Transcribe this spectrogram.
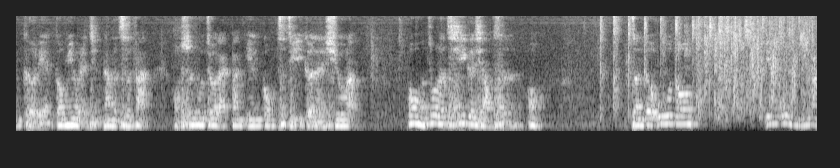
很可怜，都没有人请他们吃饭。哦，师傅就来办烟供，自己一个人修了。哦，做了七个小时，哦，整个屋都烟雾弥漫。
